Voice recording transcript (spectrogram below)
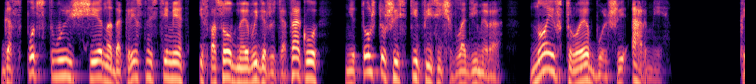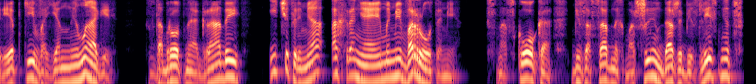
господствующее над окрестностями и способное выдержать атаку не то что шести тысяч Владимира, но и втрое большей армии. Крепкий военный лагерь, с добротной оградой и четырьмя охраняемыми воротами. С наскока, без осадных машин, даже без лестниц,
